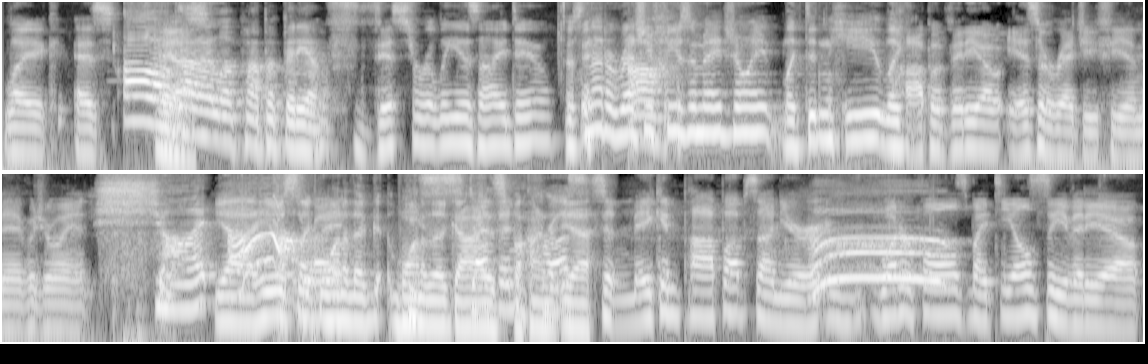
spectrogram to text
like as Oh Yes. god, I love pop-up video. viscerally as I do? isn't that a Reggie oh. Fils-Aimé joint? Like, didn't he like? Pop up video is a Reggie Fils-Aimé joint. Shut Yeah, he was like Right. one of the one of the guys stuffing behind it. Yeah, crusts and making pop ups on your waterfalls by TLC video.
